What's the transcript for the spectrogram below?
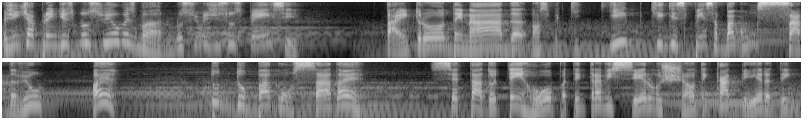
A gente aprende isso nos filmes, mano. Nos filmes de suspense. Tá, entrou, não tem nada. Nossa, que, que, que dispensa bagunçada, viu? Olha. Tudo bagunçado, olha. Você tá doido? Tem roupa, tem travesseiro no chão, tem cadeira, tem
